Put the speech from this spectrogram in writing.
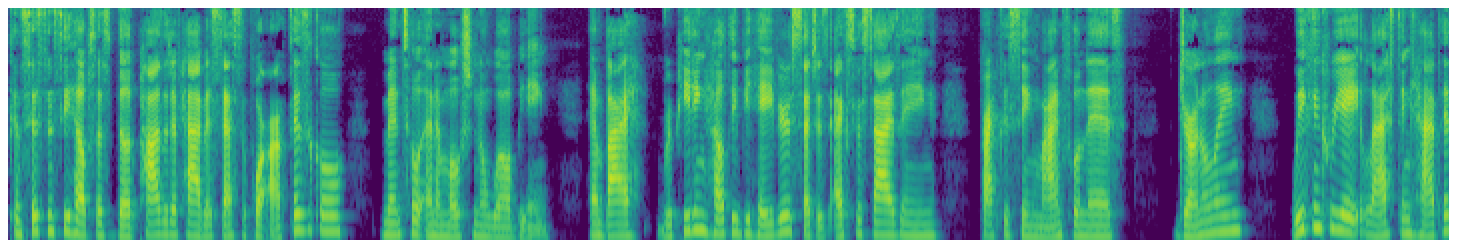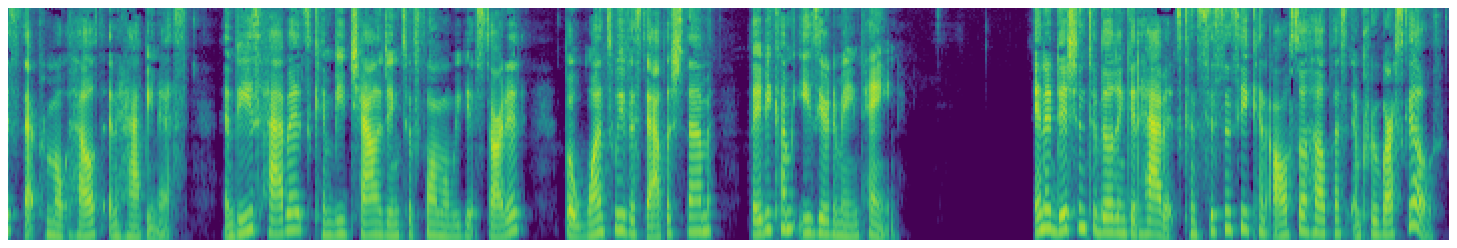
Consistency helps us build positive habits that support our physical, mental, and emotional well being. And by repeating healthy behaviors such as exercising, practicing mindfulness, journaling, we can create lasting habits that promote health and happiness. And these habits can be challenging to form when we get started, but once we've established them, they become easier to maintain. In addition to building good habits, consistency can also help us improve our skills.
